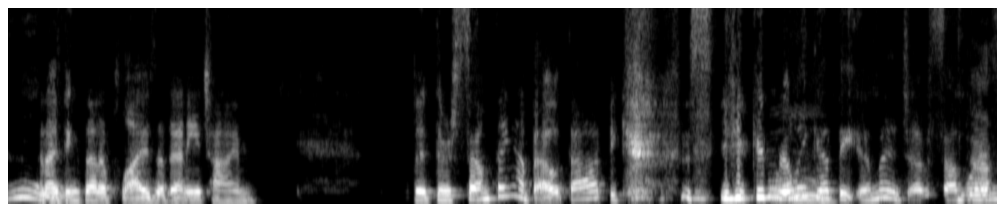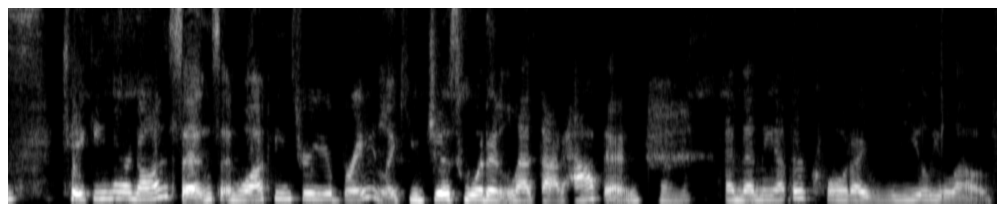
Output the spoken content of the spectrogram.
Ooh. And I think that applies at any time. But there's something about that because you can really mm. get the image of someone yes. taking their nonsense and walking through your brain. Like you just wouldn't let that happen. Right. And then the other quote I really love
